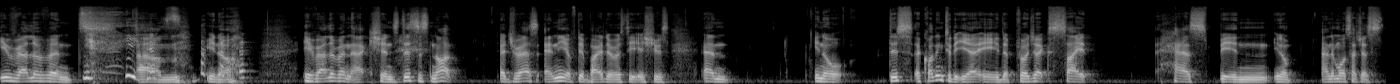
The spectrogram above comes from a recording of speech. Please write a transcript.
irrelevant, yes. um, you know, irrelevant actions. This does not address any of the biodiversity issues. And you know, this according to the EIA, the project site has been, you know, animals such as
